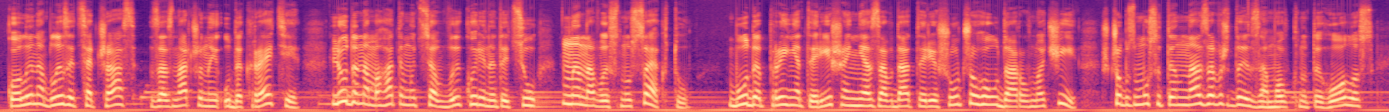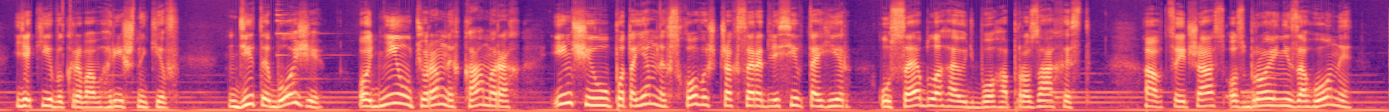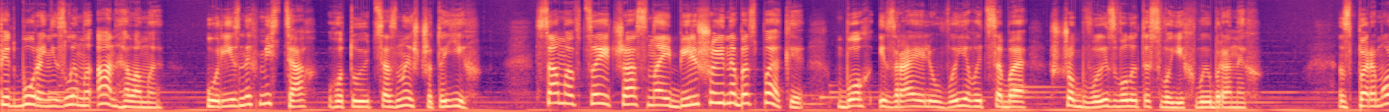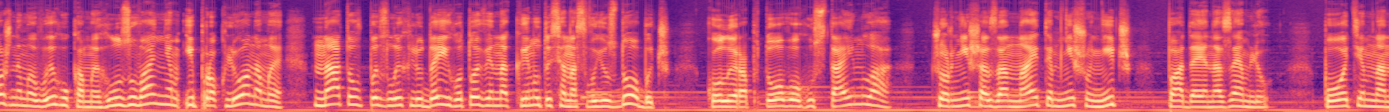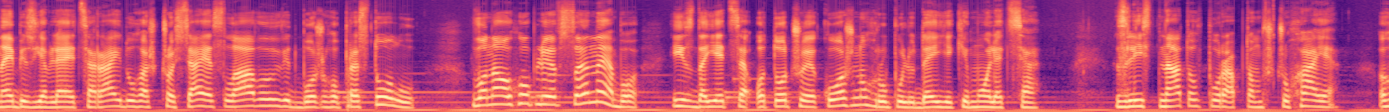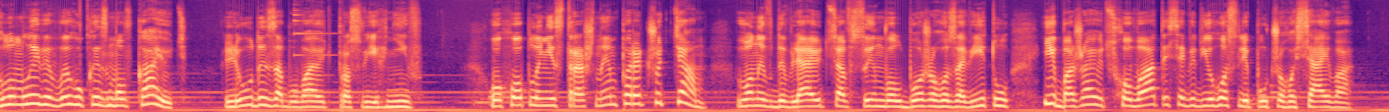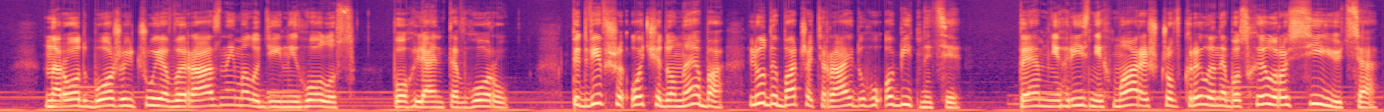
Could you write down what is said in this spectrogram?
Коли наблизиться час, зазначений у декреті, люди намагатимуться викорінити цю ненависну секту. Буде прийняте рішення завдати рішучого удару вночі, щоб змусити назавжди замовкнути голос, який викривав грішників. Діти Божі Одні у тюремних камерах, інші у потаємних сховищах серед лісів та гір, усе благають Бога про захист. А в цей час озброєні загони, підбурені злими ангелами, у різних місцях готуються знищити їх. Саме в цей час найбільшої небезпеки Бог Ізраїлю виявить себе, щоб визволити своїх вибраних. З переможними вигуками, глузуванням і прокльонами натовпи злих людей готові накинутися на свою здобич, коли раптово густа імла, чорніша за найтемнішу ніч, падає на землю. Потім на небі з'являється райдуга, що сяє славою від Божого престолу. Вона охоплює все небо і, здається, оточує кожну групу людей, які моляться. Злість натовпу раптом вщухає глумливі вигуки змовкають, люди забувають про свій гнів. Охоплені страшним передчуттям, вони вдивляються в символ Божого завіту і бажають сховатися від його сліпучого сяйва. Народ Божий чує виразний мелодійний голос Погляньте вгору. Підвівши очі до неба, люди бачать райдугу обітниці. Темні грізні хмари, що вкрили небосхил, розсіюються,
